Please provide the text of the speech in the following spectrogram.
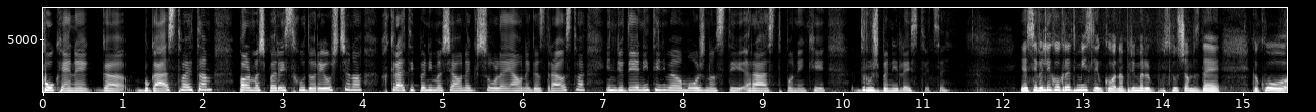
Koliko enega bogatstva je tam, pa imaš pa res hudo revščino, hkrati pa nimaš javne šole, javnega zdravstva, in ljudje niti nimajo možnosti rasti po neki družbeni lestvici. Jaz si veliko krat mislim, ko naprimer, poslušam zdaj, kako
